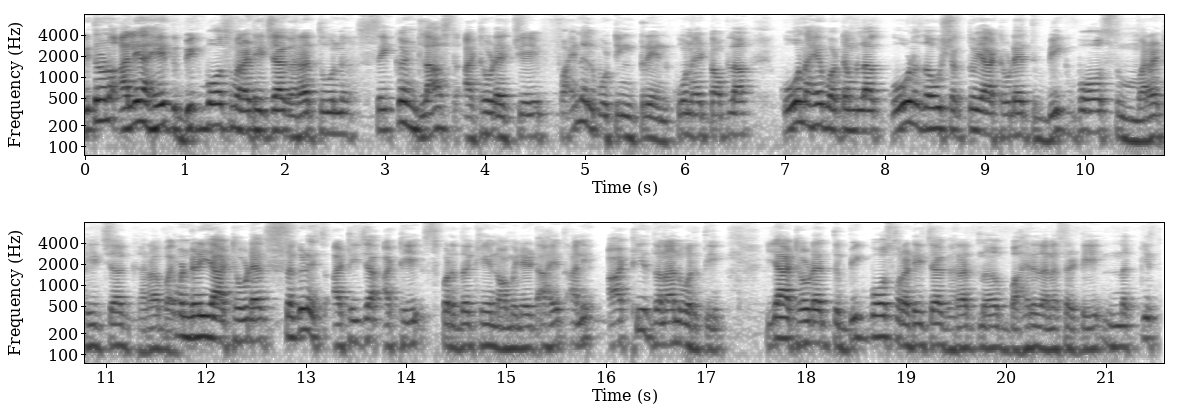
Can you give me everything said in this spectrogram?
मित्रांनो आले आहेत बिग बॉस मराठीच्या घरातून सेकंड लास्ट आठवड्याचे फायनल वोटिंग ट्रेंड कोण आहे टॉपला कोण आहे बॉटमला कोण जाऊ शकतो या आठवड्यात बिग बॉस मराठीच्या घराबाहेर? मंडळी या आठवड्यात सगळेच आठीच्या आठी स्पर्धक हे नॉमिनेट आहेत आणि आठी जणांवरती या आठवड्यात बिग बॉस मराठीच्या घरातनं बाहेर जाण्यासाठी नक्कीच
